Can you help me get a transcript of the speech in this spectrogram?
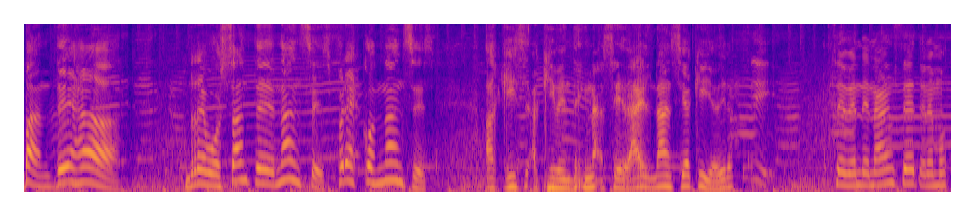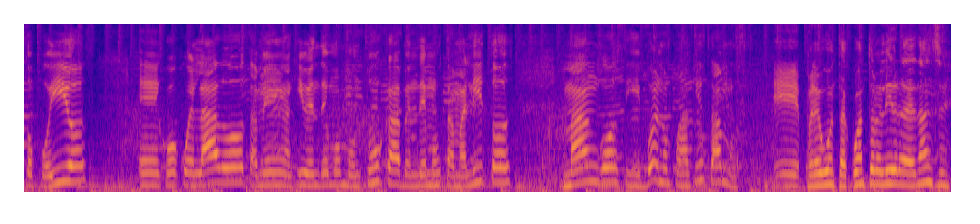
bandeja rebosante de nances, frescos nances. Aquí, aquí venden, se da el nance aquí, Yadira. Sí, se vende nance, tenemos topoillos, eh, coco helado, también aquí vendemos montuca, vendemos tamalitos, mangos y bueno, pues aquí estamos. Eh, pregunta, ¿cuánto la libra de nance?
